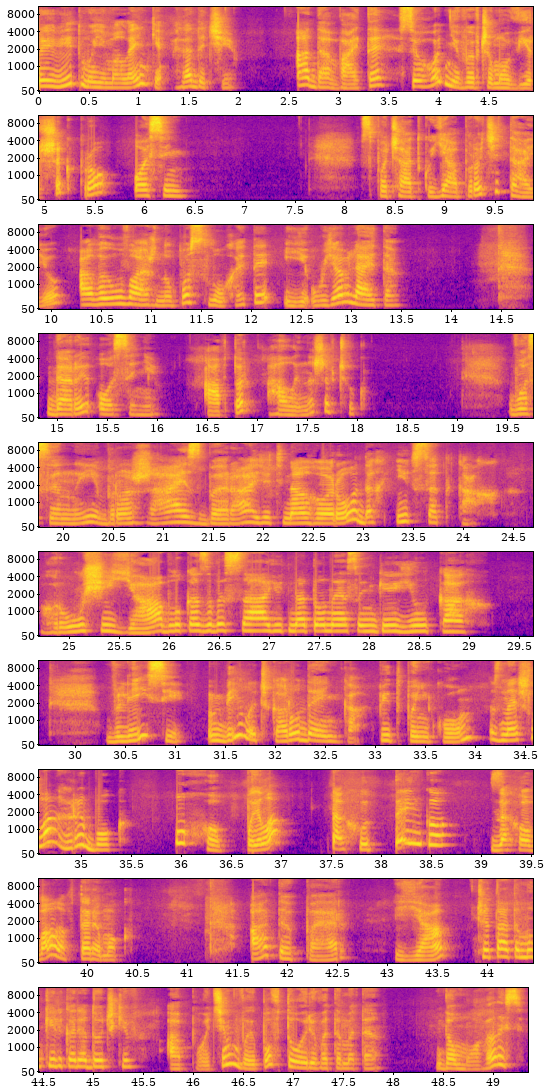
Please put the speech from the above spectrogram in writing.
Привіт, мої маленькі глядачі! А давайте сьогодні вивчимо віршик про осінь. Спочатку я прочитаю, а ви уважно послухайте і уявляйте. Дари осені. Автор Галина Шевчук. Восени врожай збирають на городах і в садках. Груші, яблука звисають на тонесеньких гілках. В лісі білочка руденька під пеньком знайшла грибок, ухопила та хутенько заховала в теремок. А тепер я читатиму кілька рядочків, а потім ви повторюватимете. Домовились?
